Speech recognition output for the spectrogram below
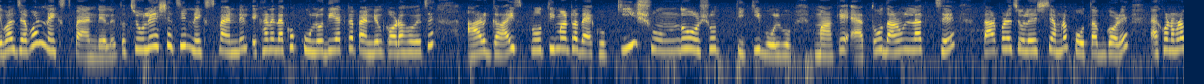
এবার যাব নেক্সট প্যান্ডেলে তো চলে এসেছি নেক্সট প্যান্ডেল এখানে দেখো, কুলো দিয়ে একটা প্যান্ডেল করা হয়েছে। আর গাইস প্রতিমাটা দেখো, কি সুন্দর, সত্যি কি বলব। মাকে এত দারুণ লাগছে। তারপরে চলে এসেছি আমরা প্রতাপগড়ে। এখন আমরা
